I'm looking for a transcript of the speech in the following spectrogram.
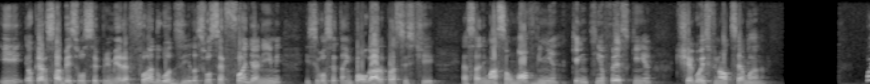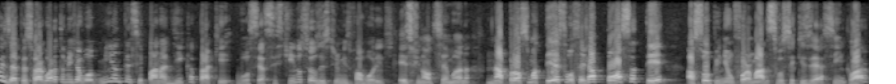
e eu quero saber se você primeiro é fã do Godzilla, se você é fã de anime e se você está empolgado para assistir essa animação novinha, quentinha, fresquinha, que chegou esse final de semana. Pois é, pessoal, agora também já vou me antecipar na dica para que você assistindo seus streamings favoritos esse final de semana, na próxima terça você já possa ter a sua opinião formada, se você quiser, sim, claro,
